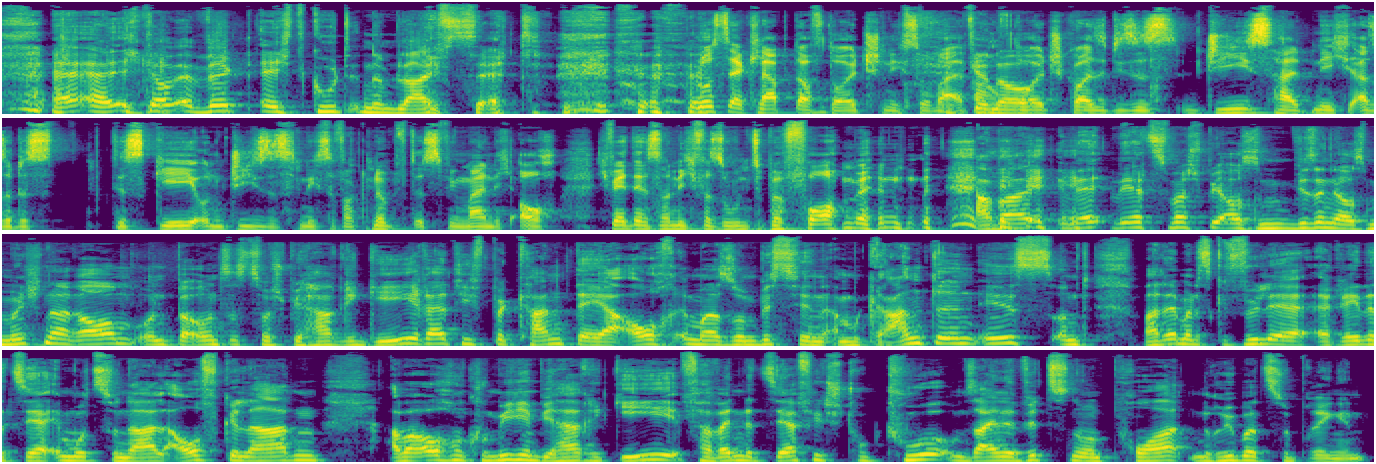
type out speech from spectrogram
ich glaube, er wirkt echt gut in einem Live-Set. Plus er klappt auf Deutsch nicht so, weil einfach genau. auf Deutsch quasi dieses G's halt nicht, also das, das G und Jesus nicht so verknüpft ist. Deswegen meine ich auch, ich werde jetzt noch nicht versuchen zu performen. Aber jetzt zum Beispiel aus, wir sind ja aus dem Münchner Raum und bei uns ist zum Beispiel Harry G relativ bekannt, der ja auch immer so ein bisschen am Granteln ist und man hat immer das Gefühl, er, er redet sehr emotional aufgeladen. Aber auch ein Comedian wie Harry G verwendet sehr viel Struktur Struktur, um seine Witzen und Pointen rüberzubringen.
